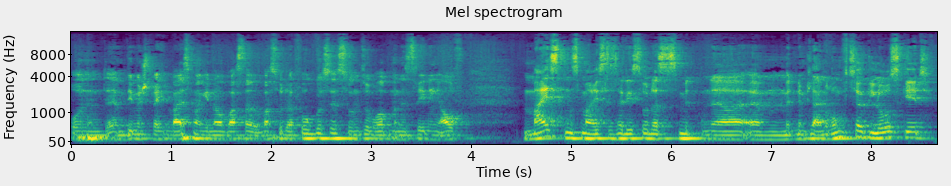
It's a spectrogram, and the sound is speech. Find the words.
Und ähm, dementsprechend weiß man genau, was, da, was so der Fokus ist und so baut man das Training auf. Meistens mache ich es tatsächlich so, dass es mit, einer, ähm, mit einem kleinen Rumpfzirkel losgeht,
